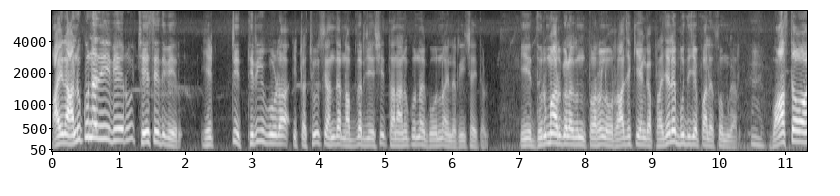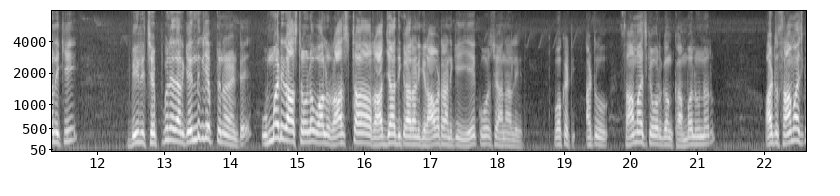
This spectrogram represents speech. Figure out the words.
ఆయన అనుకున్నది వేరు చేసేది వేరు. ఎట్టి తిరిగి కూడా ఇట్లా చూసి అందరిని అబ్జర్వ్ చేసి తను అనుకున్న గోల్ను ఆయన రీచ్ అవుతాడు. ఈ దుర్మార్గులకు త్వరలో రాజకీయంగా ప్రజలే బుద్ధి చెప్పాలి సోము గారు. వాస్తవానికి వీళ్ళు చెప్పుకునే దానికి ఎందుకు చెప్తున్నానంటే ఉమ్మడి రాష్ట్రంలో వాళ్ళు రాష్ట్ర రాజ్యాధికారానికి రావడానికి ఏ కోశానా లేదు. ఒకటి అటు సామాజిక వర్గం కమ్మలు ఉన్నారు అటు సామాజిక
